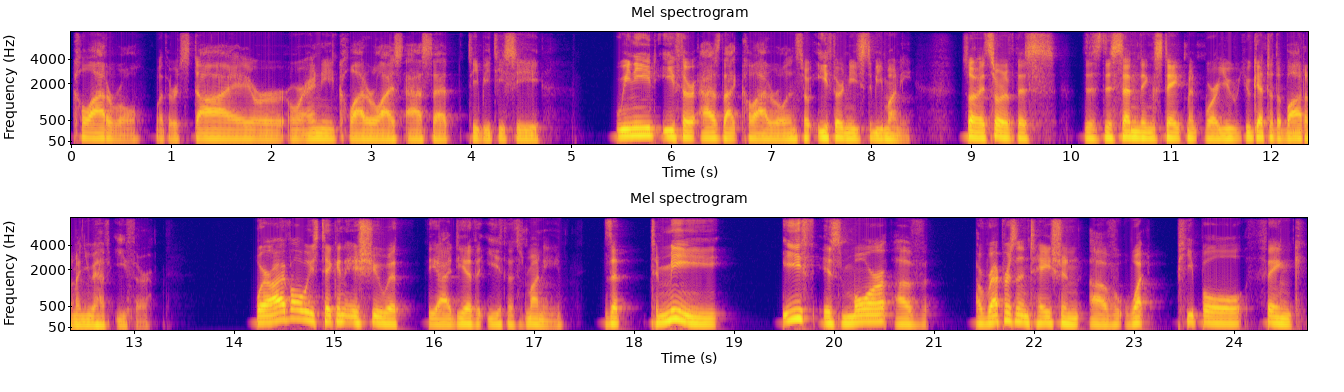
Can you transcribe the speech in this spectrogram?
collateral, whether it's DAI or or any collateralized asset, TBTC, we need Ether as that collateral, and so Ether needs to be money. So it's sort of this this descending statement where you you get to the bottom and you have Ether. Where I've always taken issue with the idea that ETH is money is that to me ETH is more of a representation of what people think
